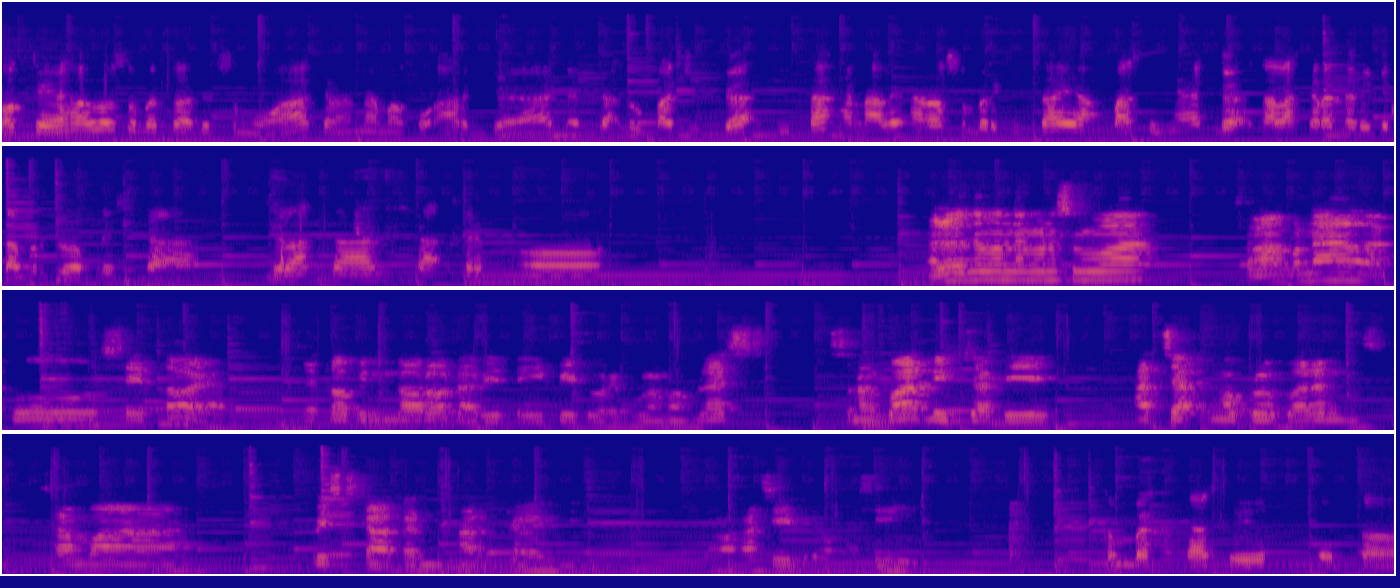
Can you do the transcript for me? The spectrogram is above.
Oke, halo Sobat Kreatif semua, karena nama aku Arga, dan gak lupa juga kita kenalin narasumber kita yang pastinya gak kalah keren dari kita berdua Priska. Silahkan Kak Seto. Halo teman-teman semua, salam kenal, aku Seto ya, Seto Bintoro dari TIP 2015. Senang banget nih bisa diajak ngobrol bareng sama Priska dan Arga ini. Terima kasih, terima kasih. Kembali kasih Seto.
